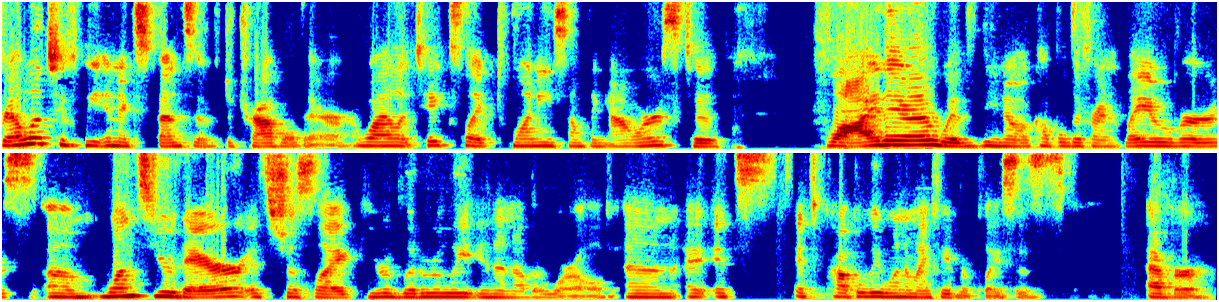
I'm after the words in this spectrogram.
relatively inexpensive to travel there. While it takes like 20 something hours to fly there with you know a couple different layovers um, once you're there it's just like you're literally in another world. And it's it's probably one of my favorite places ever.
